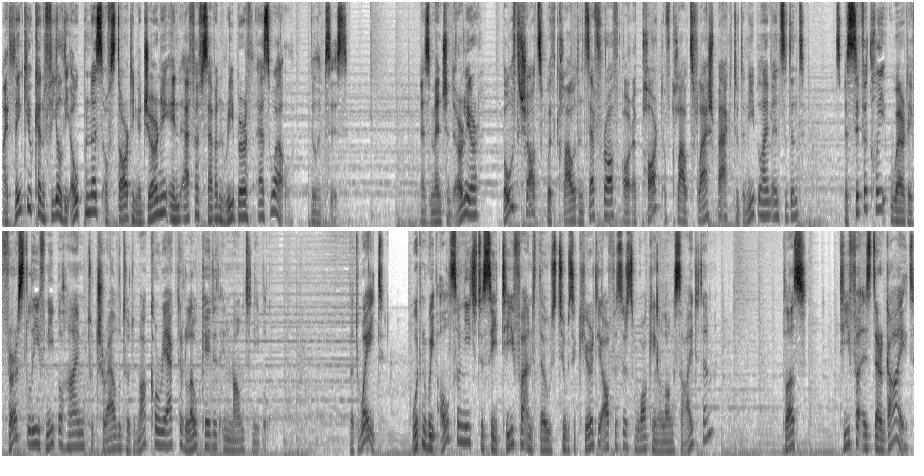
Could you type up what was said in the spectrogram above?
I think you can feel the openness of starting a journey in FF7 Rebirth as well ellipsis. As mentioned earlier, both shots with Cloud and Sephiroth are a part of Cloud's flashback to the Nibelheim incident, specifically where they first leave Nibelheim to travel to the Mako reactor located in Mount Nibel. But wait, wouldn't we also need to see Tifa and those two security officers walking alongside them? Plus, Tifa is their guide,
